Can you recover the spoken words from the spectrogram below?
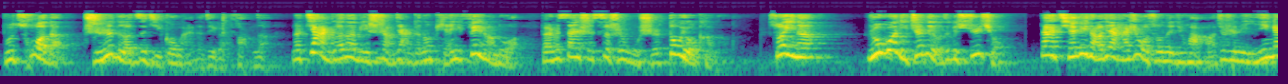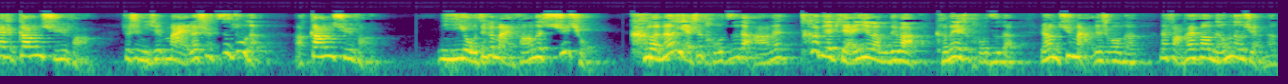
不错的、值得自己购买的这个房子，那价格呢比市场价格能便宜非常多，百分之三十四十五十都有可能。所以呢，如果你真的有这个需求，但前提条件还是我说那句话啊，就是你应该是刚需房，就是你是买了是自住的。啊，刚需房，你有这个买房的需求，可能也是投资的啊，那特别便宜了嘛，对吧？可能也是投资的。然后你去买的时候呢，那法拍房能不能选呢？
